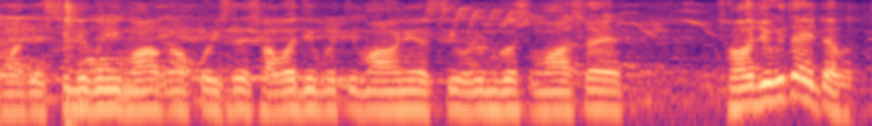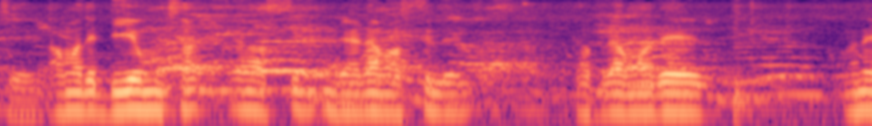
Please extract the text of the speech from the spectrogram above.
আমাদের শিলিগুড়ি মহাকামা পরিষদের সভাধিপতি মাননীয় শ্রী অরুণ ঘোষ মহাশয়ের সহযোগিতা এটা হচ্ছে। আমাদের ডিএম ম্যাডাম আসছিলেন, তারপরে আমাদের মানে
